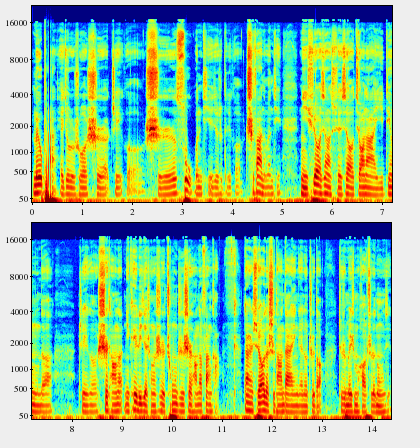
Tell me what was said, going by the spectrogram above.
meal plan，也就是说是这个食宿问题，就是这个吃饭的问题。你需要向学校交纳一定的这个食堂的，你可以理解成是充值食堂的饭卡。但是学校的食堂大家应该都知道，就是没什么好吃的东西。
